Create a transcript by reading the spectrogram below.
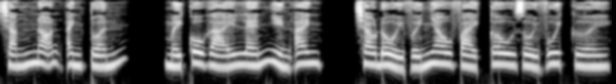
trắng nõn anh Tuấn. Mấy cô gái lén nhìn anh, trao đổi với nhau vài câu rồi vui cười.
